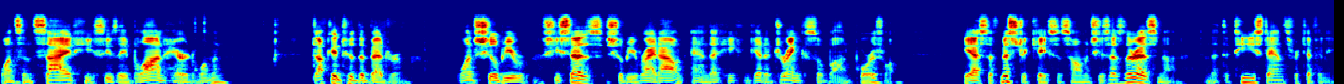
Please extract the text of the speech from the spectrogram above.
Once inside, he sees a blonde haired woman duck into the bedroom. Once she'll be, she says she'll be right out and that he can get a drink, so Bond pours one. He asks if Mr. Case is home, and she says there is none, and that the T stands for Tiffany.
